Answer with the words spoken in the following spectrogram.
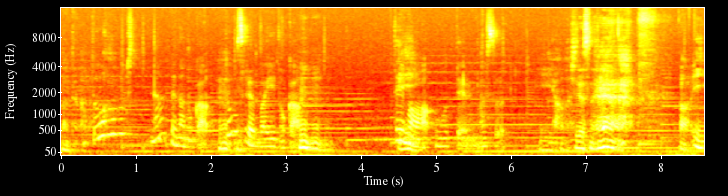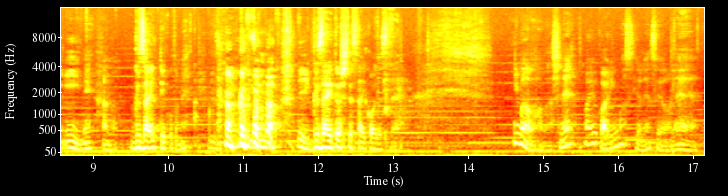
なんでなんだどうしなんでなのか、うん。どうすればいいのかって今は思っています。いい話ですね。あいいいいね。あの具材っていうことね。いい具材として最高ですね。今の話ね、まあ、よくありますよねそういうのね、うん、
